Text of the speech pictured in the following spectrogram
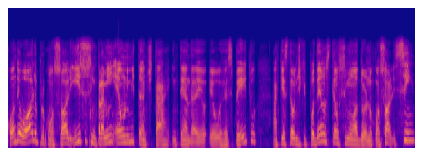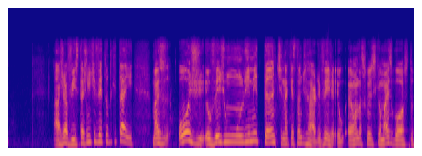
quando eu olho para o console, isso sim, para mim é um limitante, tá? Entenda, eu, eu respeito a questão de que podemos ter um simulador no console? Sim. Haja vista, a gente vê tudo que está aí. Mas hoje eu vejo um limitante na questão de hardware. Veja, eu, é uma das coisas que eu mais gosto.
